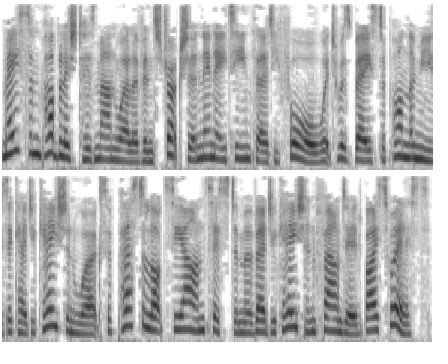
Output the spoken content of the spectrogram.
Mason published his Manual of Instruction in 1834 which was based upon the music education works of Pestalozzian system of education founded by Swiss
